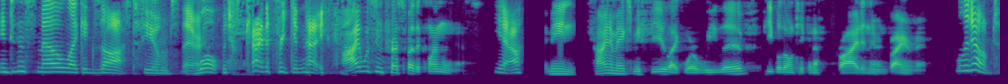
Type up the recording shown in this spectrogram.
It didn't smell like exhaust fumes there. Well- which was kind of freaking nice. I was impressed by the cleanliness. yeah. I mean, kind of makes me feel like where we live, people don't take enough pride in their environment. Well, they don't.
